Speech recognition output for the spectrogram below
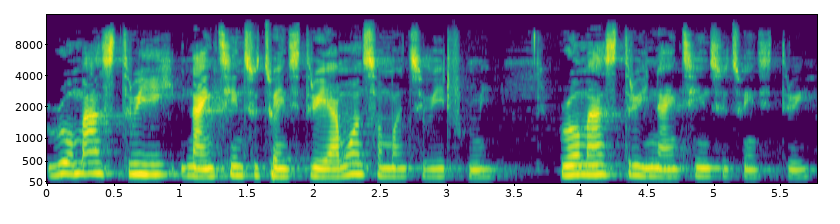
Romans 3 19 to 23. I want someone to read for me. Romans 3 19 to 23.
